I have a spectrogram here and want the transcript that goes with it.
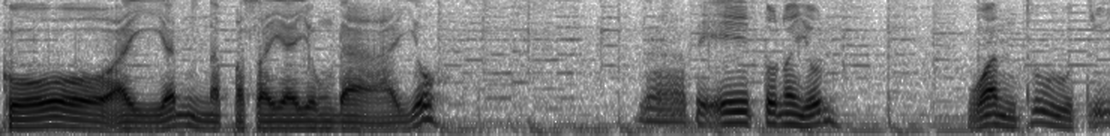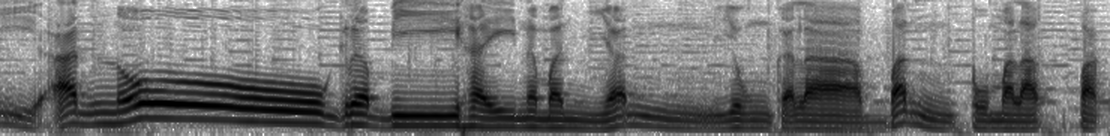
ko. Ayan, napasaya yung dayo. Grabe, ito na yun. 1, 2, 3. Ano? Grabihay naman yan. Yung kalaban, pumalakpak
